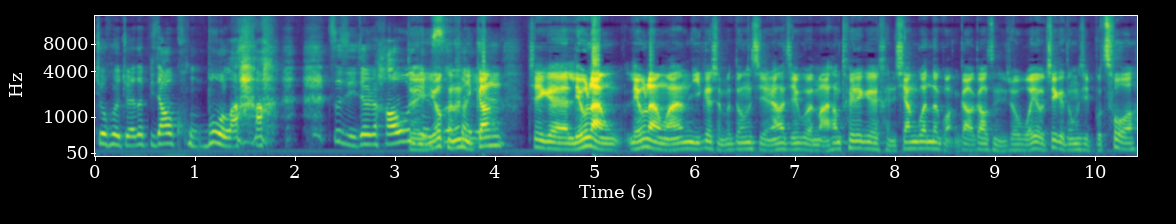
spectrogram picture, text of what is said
就会觉得比较恐怖了，自己就是毫无隐私对，有可能你刚这个浏览浏览完一个什么东西，然后结果马上推了一个很相关的广告，告诉你说我有这个东西不错。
